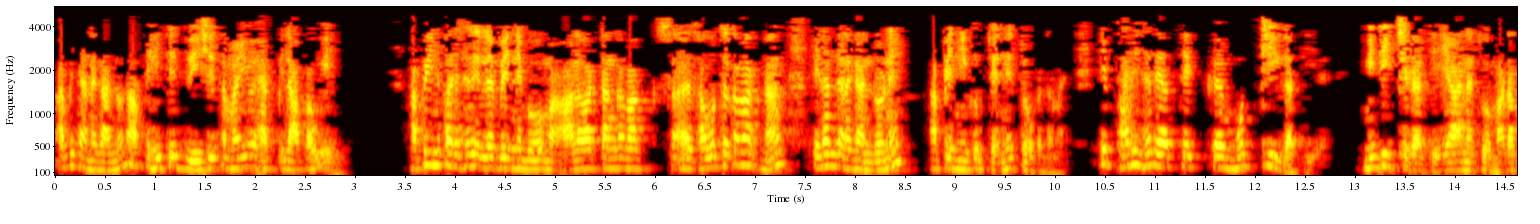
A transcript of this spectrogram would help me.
අපි දැනගන්න ඕන අපේ හිතේ ද්වේෂය තමයි ඔය හැප්පිලා අපව එන්නේ. අපි ඉන්න පරිසරයෙන් ලැබෙන්නේ බොහොම ආලවට්ටංගමක් සෞතකමක් නම් එනම් දැනගන්න ඕනේ අපේ නිකුත් වෙන්නේ තෝක තමයි. ඒ පරිසරයත් එක්ක මුච්චි ගතිය, මිදිච්ච ගතිය, යා නැතුව මට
